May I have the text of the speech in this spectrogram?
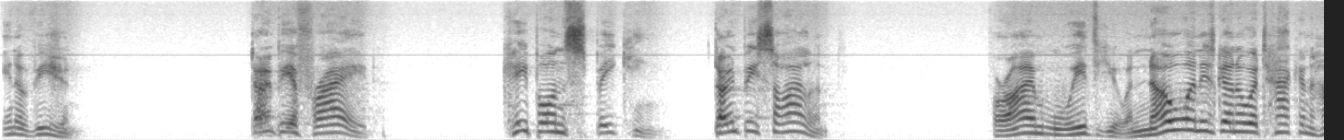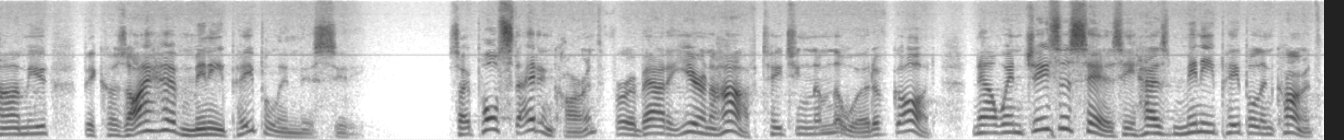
in a vision. Don't be afraid. Keep on speaking. Don't be silent. For I am with you, and no one is going to attack and harm you because I have many people in this city. So Paul stayed in Corinth for about a year and a half, teaching them the Word of God. Now, when Jesus says he has many people in Corinth,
